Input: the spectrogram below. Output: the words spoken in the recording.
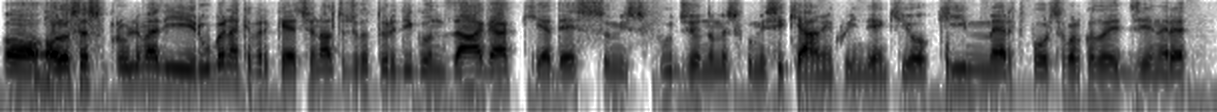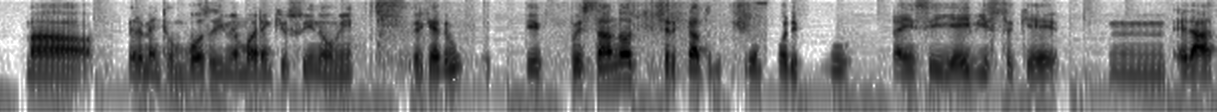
Oh, ho lo stesso problema di Ruben anche perché c'è un altro giocatore di Gonzaga che adesso mi sfugge il nome su come si chiami, quindi anch'io Kimmert, forse qualcosa del genere, ma veramente un vuoto di memoria anche sui nomi, perché quest'anno ho cercato di fare un po' di più la NCAA visto che mh, è da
